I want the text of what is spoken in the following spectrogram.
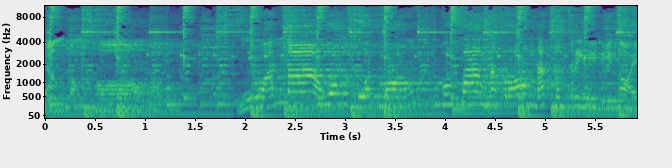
ยังต้องพอ หัวหน้าวงปวดมองพอสร้างนักร้องนักดนตรีดีหน่อย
